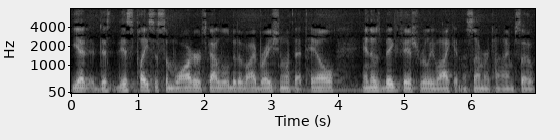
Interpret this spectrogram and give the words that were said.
Yet this, this places some water. It's got a little bit of vibration with that tail. And those big fish really like it in the summertime. So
